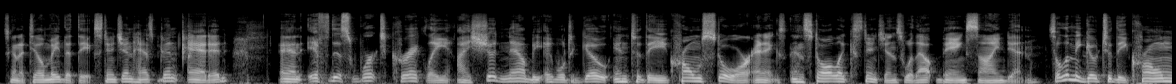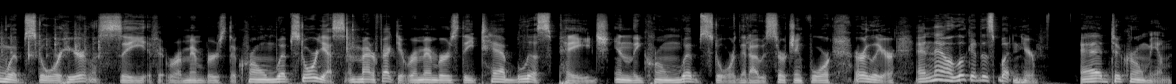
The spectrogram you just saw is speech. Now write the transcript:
It's going to tell me that the extension has been added. And if this worked correctly, I should now be able to go into the Chrome store and ex install extensions without being signed in. So let me go to the Chrome Web Store here. Let's see if it remembers the Chrome Web Store. Yes, matter of fact, it remembers the Tabliss page in the Chrome Web Store that I was searching for earlier. And now look at this button here, Add to Chromium.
